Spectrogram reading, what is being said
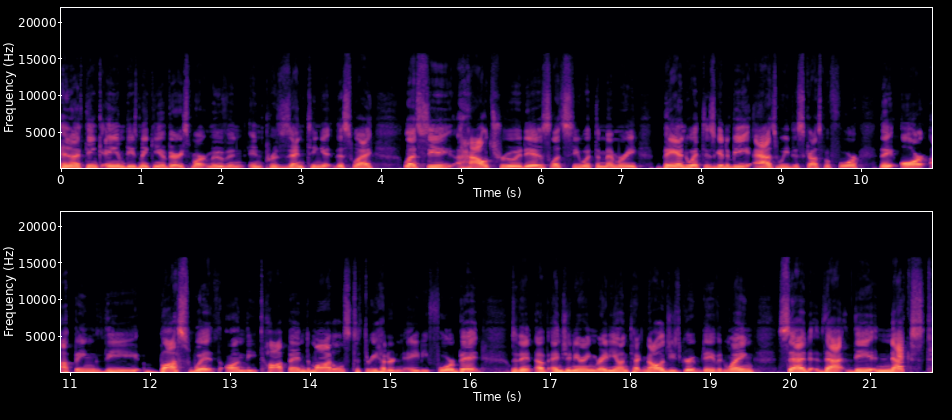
and I think AMD is making a very smart move in, in presenting it this way. Let's see how true it is. Let's see what the memory bandwidth is going to be. As we discussed before, they are upping the bus width on the top end models to 384 bit. President of Engineering Radeon Technologies Group, David Wang, said that the next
